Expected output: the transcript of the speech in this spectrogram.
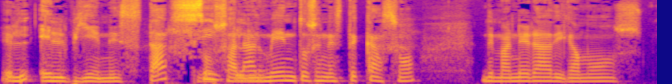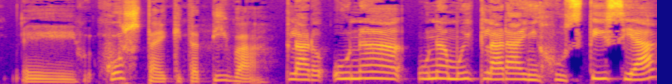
el, el bienestar, los alimentos en este caso, de manera, digamos, eh, justa, equitativa. Claro, una, una muy clara injusticia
